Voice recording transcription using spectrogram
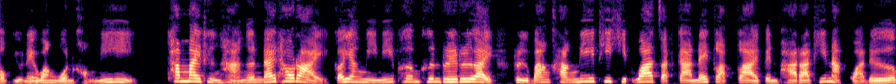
ตกอยู่ในวังวนของหนี้ทำไมถึงหาเงินได้เท่าไหร่ ก็ยังมีหนี้เพิ่มขึ้นเรื่อยๆ หรือบางครั้งหนี้ที่คิดว่าจัดการได้กลับกลายเป็นภาระที่หนักกว่าเดิม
